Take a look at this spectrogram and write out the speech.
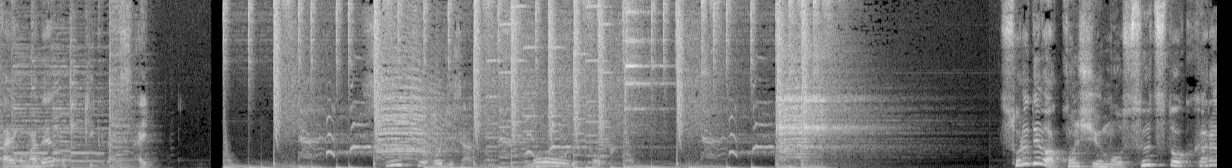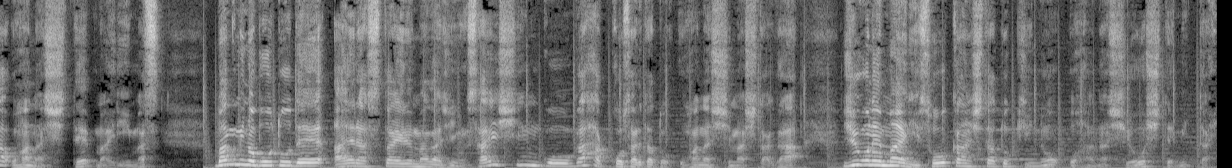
最後までお聞きください。スーツおじさんのスモールトーク。それでは今週もスーツトークからお話してまいります。番組の冒頭でアエラスタイルマガジン最新号が発行されたとお話ししましたが、15年前に創刊した時のお話をしてみたい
